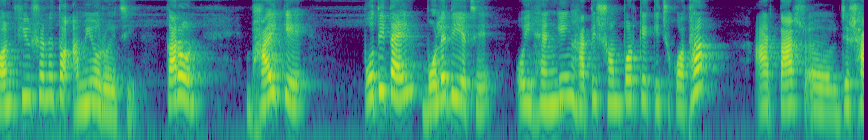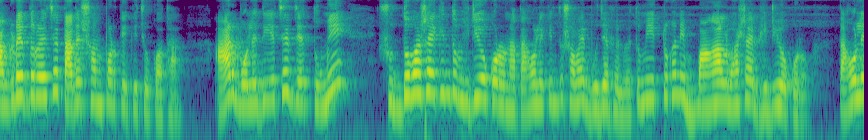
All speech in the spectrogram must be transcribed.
কনফিউশনে তো আমিও রয়েছি। কারণ ভাইকে পতিতাই বলে দিয়েছে ওই হ্যাঙ্গিং হাতির সম্পর্কে কিছু কথা আর তার যে সাগরেদ রয়েছে তাদের সম্পর্কে কিছু কথা। আর বলে দিয়েছে যে তুমি শুদ্ধ ভাষায় কিন্তু ভিডিও করো না, তাহলে কিন্তু সবাই বুঝে ফেলবে। তুমি একটুখানি বাঙাল ভাষায় ভিডিও করো, তাহলে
